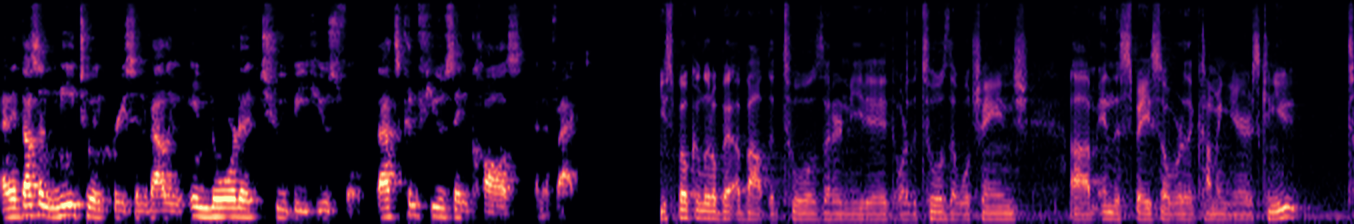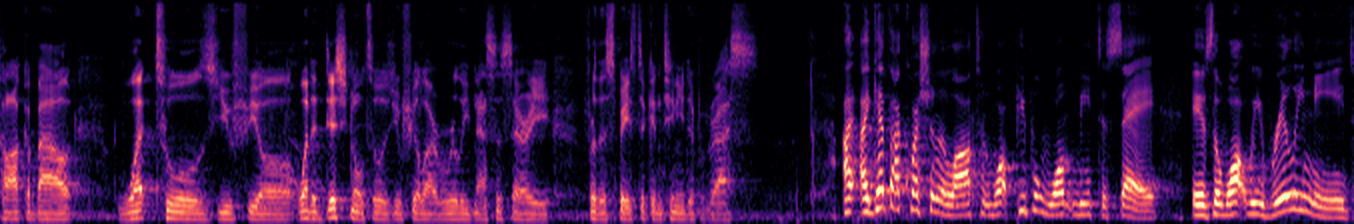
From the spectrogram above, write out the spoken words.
and it doesn't need to increase in value in order to be useful. That's confusing cause and effect. You spoke a little bit about the tools that are needed or the tools that will change um, in the space over the coming years. Can you talk about what tools you feel, what additional tools you feel are really necessary for the space to continue to progress? I, I get that question a lot, and what people want me to say is that what we really need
